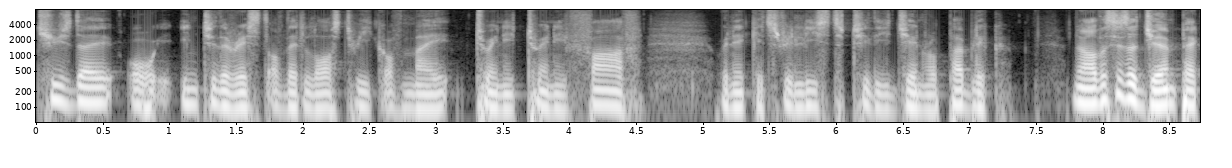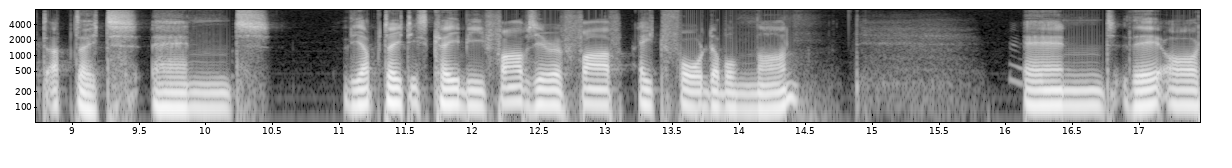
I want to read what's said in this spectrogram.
Tuesday or into the rest of that last week of May 2025 when it gets released to the general public. Now, this is a jam packed update, and the update is KB 5058499. And there are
